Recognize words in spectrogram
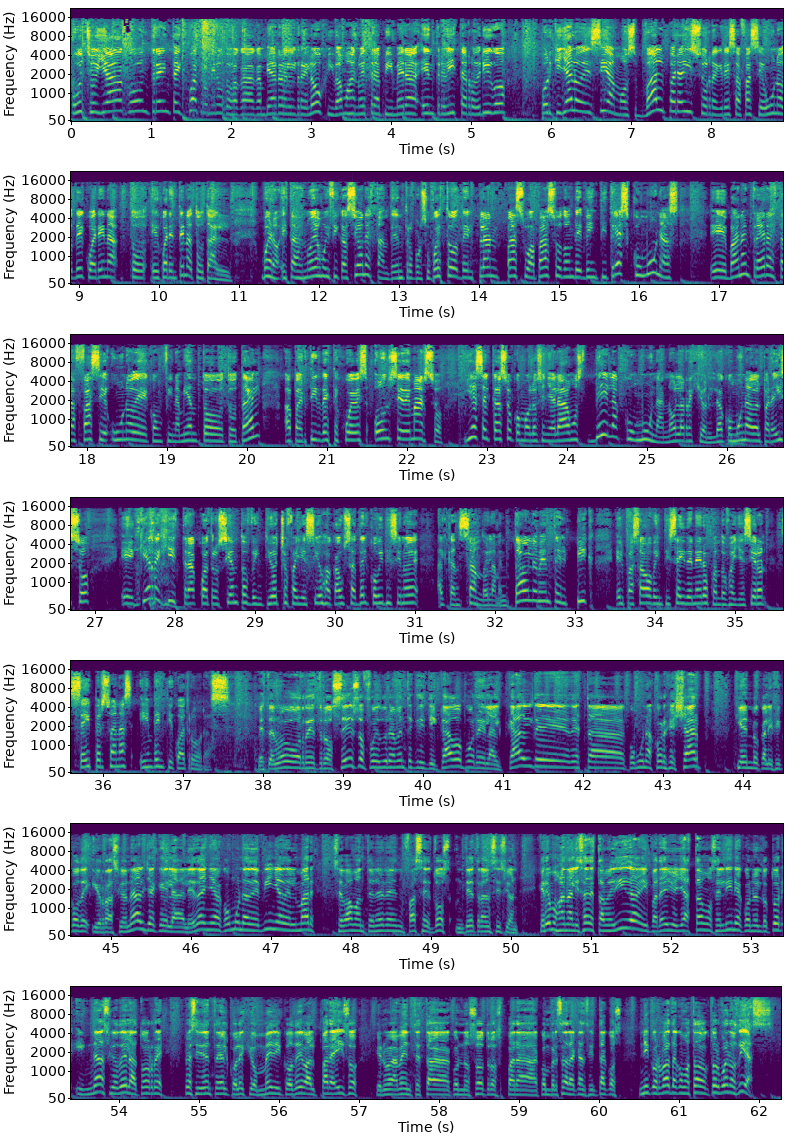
8 ya con 34 minutos acá a cambiar el reloj y vamos a nuestra primera entrevista, Rodrigo, porque ya lo decíamos, Valparaíso regresa a fase 1 de cuarentena, eh, cuarentena total. Bueno, estas nuevas modificaciones están dentro, por supuesto, del plan paso a paso, donde 23 comunas eh, van a entrar a esta fase 1 de confinamiento total a partir de este jueves 11 de marzo. Y es el caso, como lo señalábamos, de la comuna, no la región, la comuna de Valparaíso eh, que registra 428 fallecidos a causa del COVID-19, alcanzando lamentablemente el pic el pasado 26 de enero cuando fallecieron seis personas en 24 horas. Este nuevo retroceso fue duramente criticado por el alcalde de esta comuna, Jorge Sharp, quien lo calificó de irracional, ya que la aledaña comuna de Viña del Mar se va a mantener en fase 2 de transición. Queremos analizar esta medida y para ello ya estamos en línea con el doctor Ignacio de la Torre, presidente del Colegio Médico de Valparaíso, que nuevamente está con nosotros para conversar acá en Sin Tacos. Ni Corbata, ¿cómo está, doctor? Buenos días.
